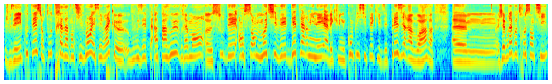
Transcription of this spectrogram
Je vous ai écouté surtout très attentivement. Et c'est vrai que vous êtes apparus vraiment soudés, ensemble, motivés, déterminés, avec une complicité qui faisait plaisir à voir. J'aimerais votre ressenti,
